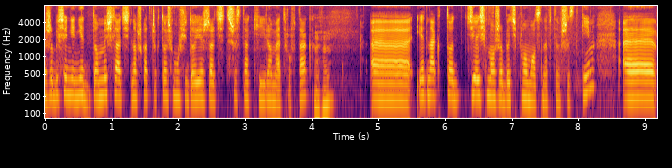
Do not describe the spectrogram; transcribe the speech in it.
żeby się nie, nie domyślać, na przykład, czy ktoś musi dojeżdżać 300 kilometrów, tak? Mhm. e, jednak to gdzieś może być pomocne w tym wszystkim. E,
